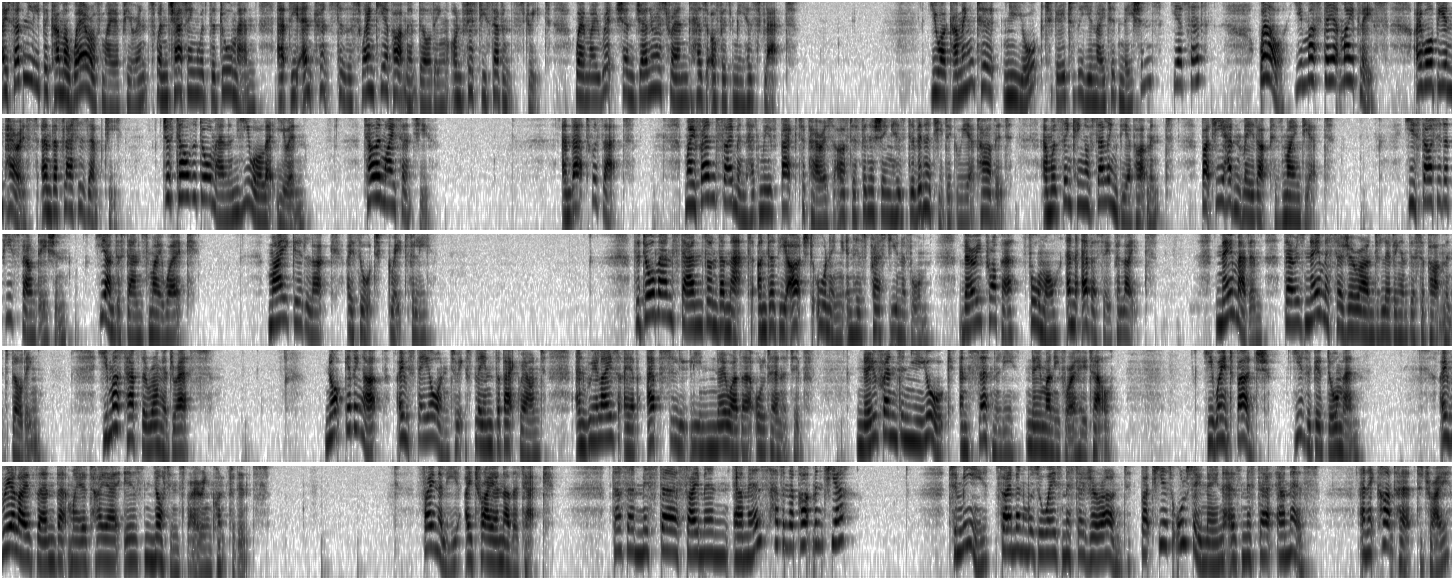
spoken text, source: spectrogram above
I suddenly become aware of my appearance when chatting with the doorman at the entrance to the swanky apartment building on 57th Street, where my rich and generous friend has offered me his flat. You are coming to New York to go to the United Nations? he had said. Well, you must stay at my place. I will be in Paris, and the flat is empty. Just tell the doorman, and he will let you in. Tell him I sent you. And that was that. My friend Simon had moved back to Paris after finishing his divinity degree at Harvard, and was thinking of selling the apartment, but he hadn't made up his mind yet. He started a peace foundation. He understands my work. My good luck, I thought gratefully. The doorman stands on the mat under the arched awning in his pressed uniform, very proper, formal, and ever so polite. No, madam, there is no Mr. Gerard living in this apartment building. You must have the wrong address. Not giving up, I stay on to explain the background and realize I have absolutely no other alternative. No friends in New York, and certainly no money for a hotel. He won't budge. He's a good doorman. I realize then that my attire is not inspiring confidence. Finally, I try another tack. Does a Mr. Simon Hermes have an apartment here? To me, Simon was always Mr. Gerard, but he is also known as Mr. Hermes, and it can't hurt to try.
